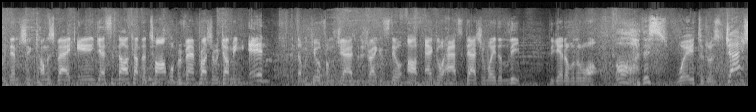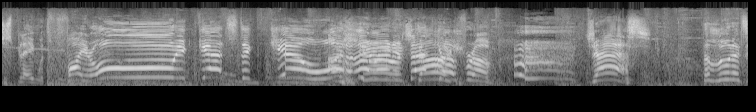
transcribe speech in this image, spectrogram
Redemption comes back in, gets a knock up the top, will prevent pressure from coming in. A double kill from Jazz, but the Dragon's still up. Echo has to dash away the leap. to get over the wall. Oh, this is way too close. Jash is playing with fire. Oh, he gets the kill. What? A Where did huge that come from? Jazz! The Lunans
